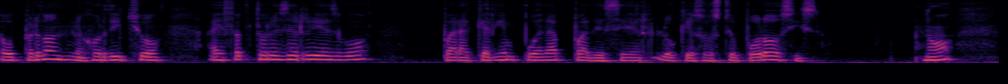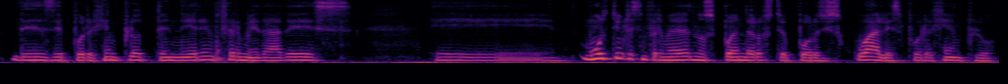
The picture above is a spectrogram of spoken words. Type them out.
o perdón, mejor dicho, hay factores de riesgo para que alguien pueda padecer lo que es osteoporosis, ¿no? Desde, por ejemplo, tener enfermedades, eh, múltiples enfermedades nos pueden dar osteoporosis. ¿Cuáles? Por ejemplo,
